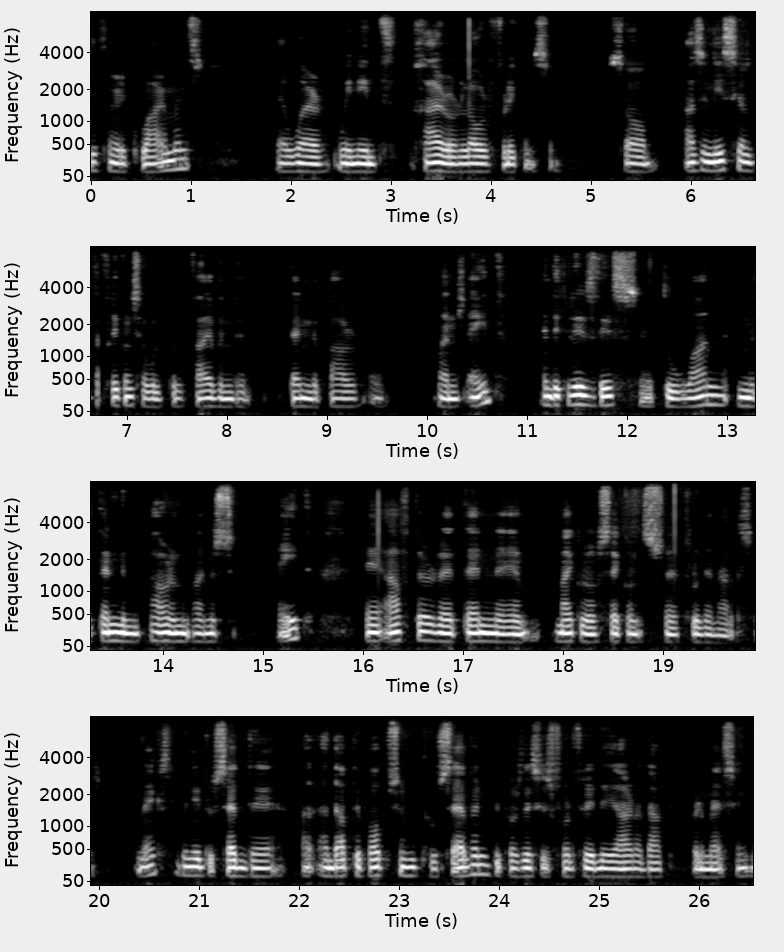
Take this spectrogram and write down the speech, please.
different requirements uh, where we need higher or lower frequency. So as initial the frequency, I will put 5 in the 10 in the power of minus 8 and decrease this uh, to 1 in the 10 in the power of minus 8 uh, after uh, 10 uh, microseconds uh, through the analysis. Next, we need to set the adaptive option to 7 because this is for 3D r-adaptive remeshing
